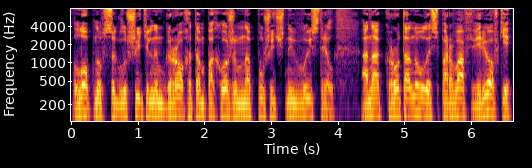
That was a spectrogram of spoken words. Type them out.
лопнув с оглушительным грохотом, похожим на пушечный выстрел. Она крутанулась, порвав веревки,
